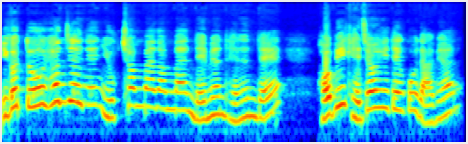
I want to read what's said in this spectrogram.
이것도 현재는 6천만 원만 내면 되는데 법이 개정이 되고 나면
